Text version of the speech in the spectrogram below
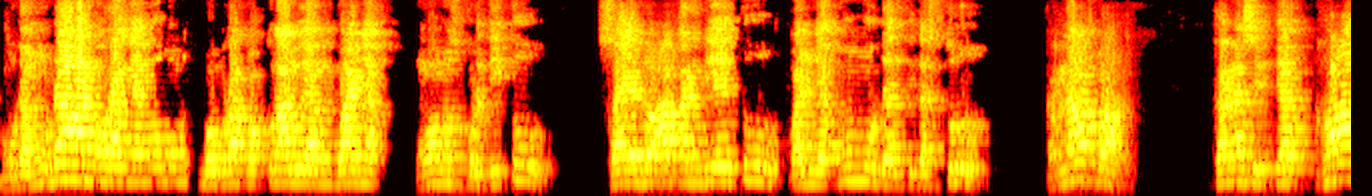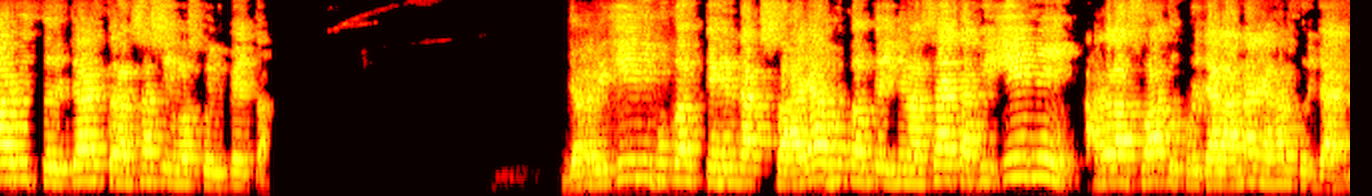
Mudah-mudahan orang yang ngomong beberapa waktu lalu yang banyak ngomong seperti itu, saya doakan dia itu panjang umur dan tidak stroke. Kenapa? Karena setiap hari terjadi transaksi emas koin peta. Jadi ini bukan kehendak saya, bukan keinginan saya, tapi ini adalah suatu perjalanan yang harus terjadi.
